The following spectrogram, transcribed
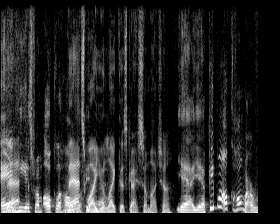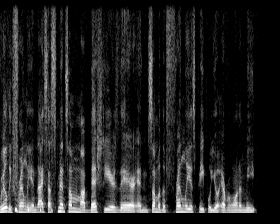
And that, he is from Oklahoma. That's why yeah. you like this guy so much, huh? Yeah, yeah. People in Oklahoma are really friendly and nice. I spent some of my best years there and some of the friendliest people you'll ever want to meet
